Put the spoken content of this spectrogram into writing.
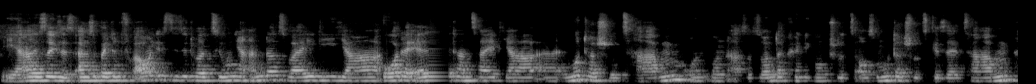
Ja, so ist es. Also bei den Frauen ist die Situation ja anders, weil die ja vor der Elternzeit ja äh, Mutterschutz haben und, und also Sonderkündigungsschutz aus Mutterschutzgesetz haben.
